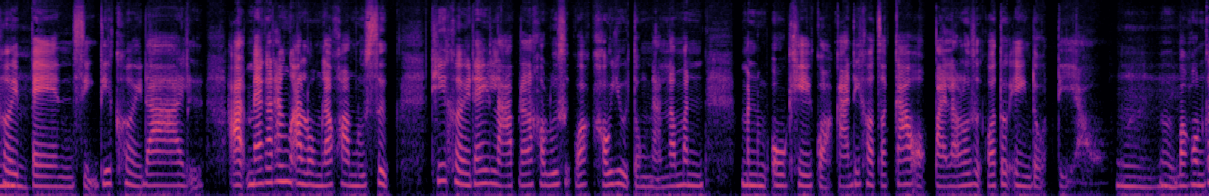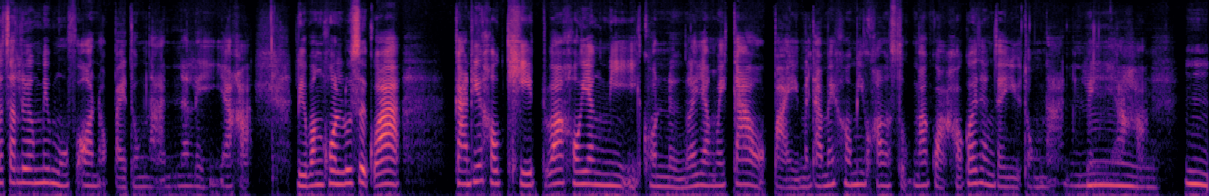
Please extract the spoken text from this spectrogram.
เคยเป็น สิ่งที่เคยได้หรืออะแม้กระทั่งอารมณ์และความรู้สึกที่เคยได้รับแล้วเขารู้สึกว่าเขาอยู่ตรงนั้น แล้วมันมันโอเคกว่าการที่เขาจะก้าวออกไปแล้วรู้สึกว่าตัวเองโดดเดี่ยวอืมเออบางคนก็จะเลือกไม่ move on ออกไปตรงนั้นอะไรอย่างเงี้ยค่ะ หรือบางคนรู้สึกว่า การที่เขาคิดว่าเขายังมีอีกคนหนึ่งแล้วยังไม่ก้าวออกไป มันทำให้เขามีความสุขมากกว่า เขาก็ยังจะอยู่ตรงนั้นอะไรอย่างเงี้ยค่ะ อืม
